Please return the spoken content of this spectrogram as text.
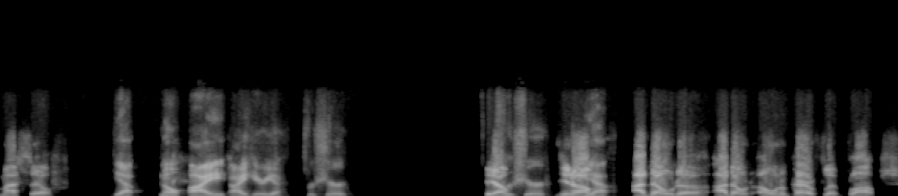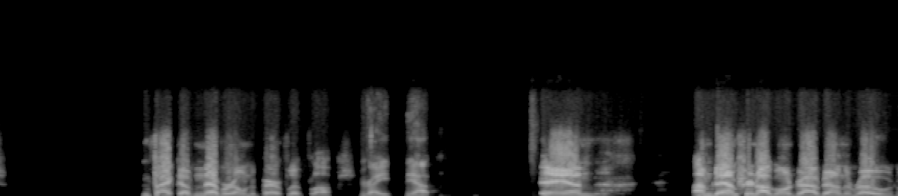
myself. Yep. No, I I hear you for sure. Yeah. For sure. You know, yeah. I don't uh I don't own a pair of flip-flops. In fact, I've never owned a pair of flip-flops. Right. Yep. and I'm damn sure not going to drive down the road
